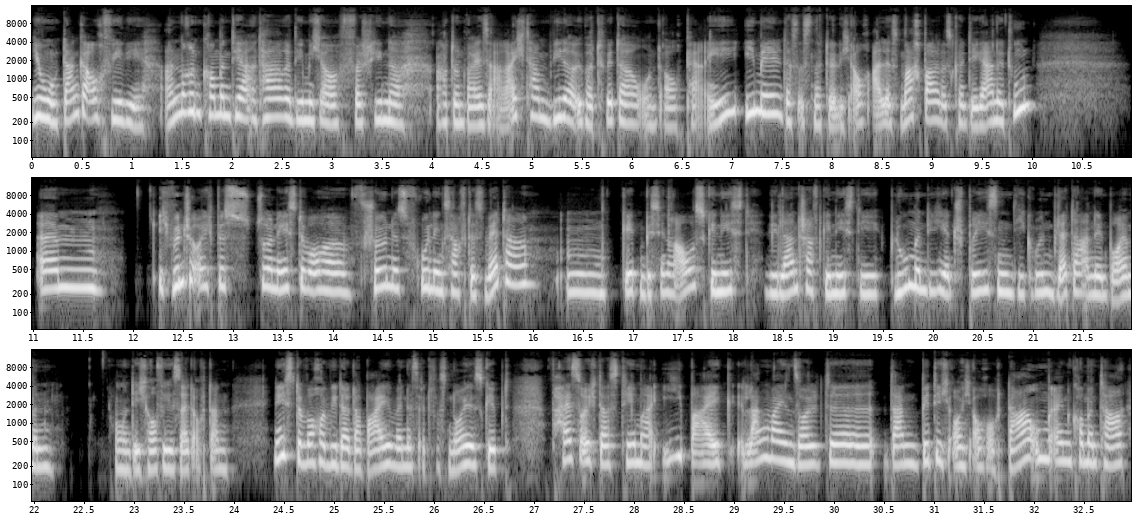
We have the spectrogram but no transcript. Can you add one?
Jo, danke auch für die anderen Kommentare, die mich auf verschiedene Art und Weise erreicht haben. Wieder über Twitter und auch per E-Mail. Das ist natürlich auch alles machbar. Das könnt ihr gerne tun. Ähm, ich wünsche euch bis zur nächsten Woche schönes, frühlingshaftes Wetter. Mm, geht ein bisschen raus, genießt die Landschaft, genießt die Blumen, die jetzt sprießen, die grünen Blätter an den Bäumen. Und ich hoffe, ihr seid auch dann nächste Woche wieder dabei, wenn es etwas Neues gibt. Falls euch das Thema E-Bike langweilen sollte, dann bitte ich euch auch, auch da um einen Kommentar.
